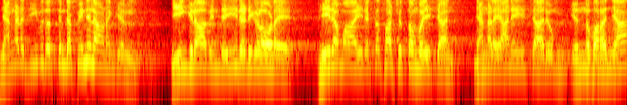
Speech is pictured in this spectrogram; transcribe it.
ഞങ്ങളുടെ ജീവിതത്തിന്റെ പിന്നിലാണെങ്കിൽ ഈങ്കിലാവിന്റെ ഈരടികളോടെ ധീരമായി രക്തസാക്ഷിത്വം വഹിക്കാൻ ഞങ്ങളെ ആനയിച്ചാലും എന്ന് പറഞ്ഞ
